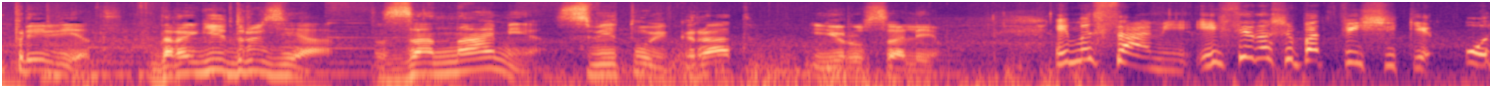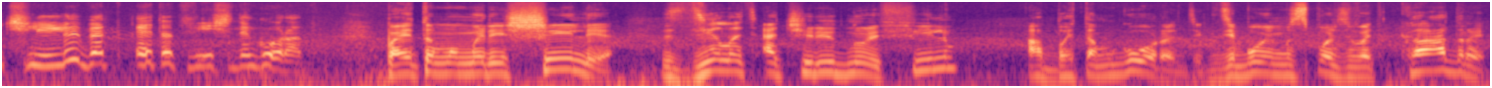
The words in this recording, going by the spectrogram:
Всем привет! Дорогие друзья, за нами Святой Град Иерусалим. И мы сами, и все наши подписчики очень любят этот вечный город. Поэтому мы решили сделать очередной фильм об этом городе, где будем использовать кадры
